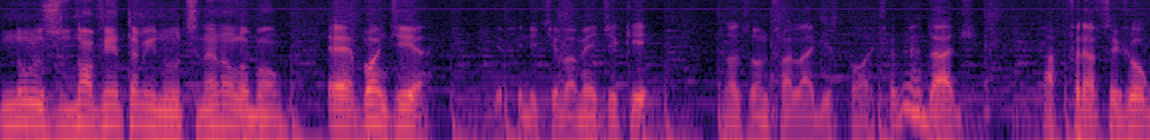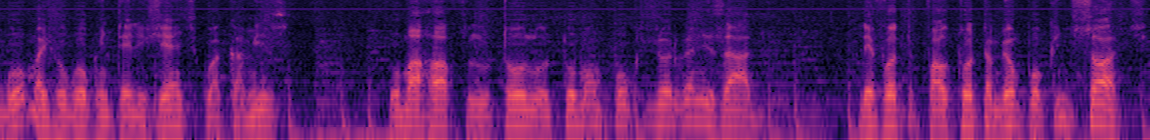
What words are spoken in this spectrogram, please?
nos 90 minutos, né, não, Lobão? É, bom dia. Definitivamente aqui nós vamos falar de esporte. É verdade. A França jogou, mas jogou com inteligência, com a camisa. O Marrocos lutou, lutou, mas um pouco desorganizado. Levou, faltou também um pouquinho de sorte.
